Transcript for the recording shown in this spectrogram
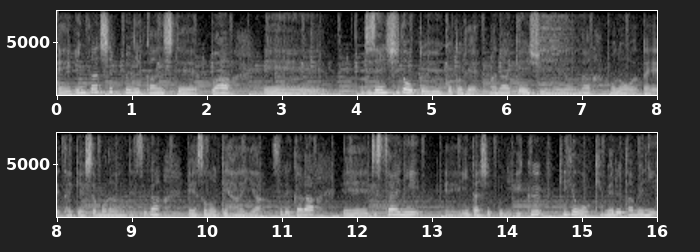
え、インターンシップに関しては、えー、事前指導ということでマナー研修のようなものを、え、体験してもらうんですが、え、その手配やそれから、え、実際にインターンシップに行く企業を決めるために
